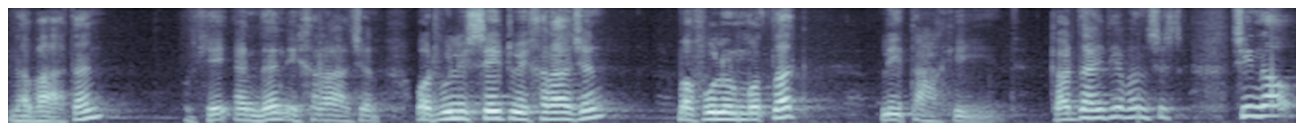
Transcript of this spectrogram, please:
Nabatan, okay, and then ikhrajan. What will you say to ikhrajan? Mafulun mutlaq, li taqid. Got the idea, brothers and sisters? See now,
